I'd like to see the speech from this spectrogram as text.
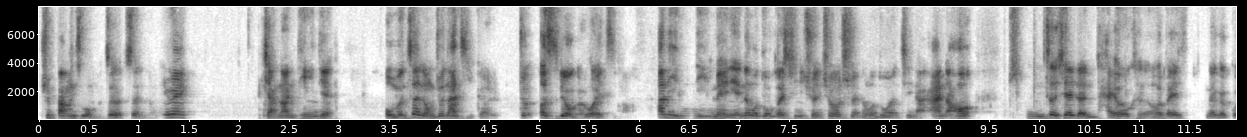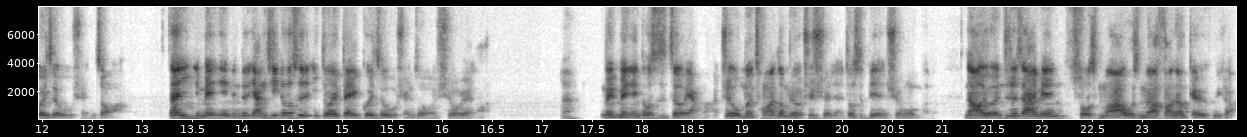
去帮助我们这个阵容。因为讲难听一点，我们阵容就那几个，就二十六个位置嘛。啊，你你每年那么多个新选秀选那么多人进来啊，然后你这些人还有可能会被那个规则五选走啊。但每年年的杨基都是一堆被规则五选走的球员啊，对，每每年都是这样嘛，就是我们从来都没有去选的，都是别人选我们。然后有人就是在那边说什么啊，为什么要放掉 Gary h i c k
